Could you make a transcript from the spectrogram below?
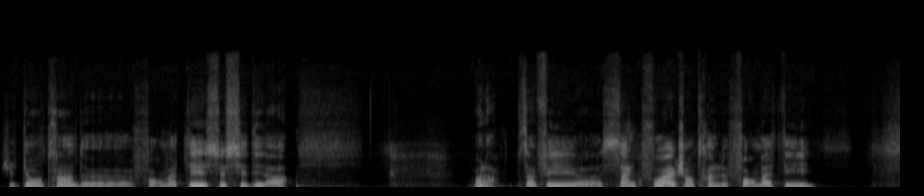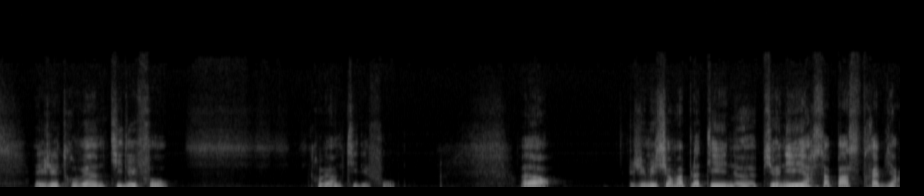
J'étais en train de formater ce CD-là. Voilà, ça fait cinq fois que je suis en train de le formater. Et j'ai trouvé un petit défaut. Trouvé un petit défaut. Alors, j'ai mis sur ma platine euh, Pioneer, ça passe très bien.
